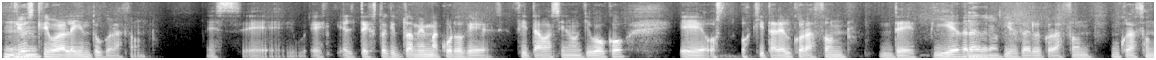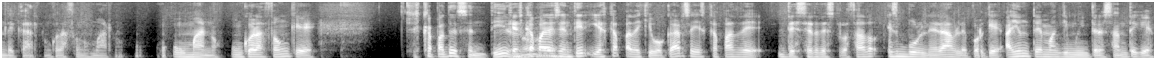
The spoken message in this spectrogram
Yo escribo la ley en tu corazón. Es, eh, es el texto que tú también me acuerdo que citabas, si no me equivoco, eh, os, os quitaré el corazón de piedra, Piedra. y os daré el corazón, un corazón de carne, un corazón humano, humano un corazón que, Que es capaz de sentir. que es capaz de sentir y es capaz de equivocarse y es capaz de, de ser destrozado, es vulnerable, porque hay un tema aquí muy interesante que,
